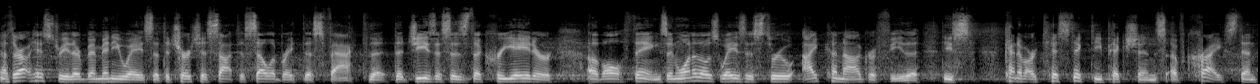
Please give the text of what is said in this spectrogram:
Now, throughout history, there have been many ways that the church has sought to celebrate this fact that, that Jesus is the creator of all things. And one of those ways is through iconography, the, these kind of artistic depictions of Christ. And,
